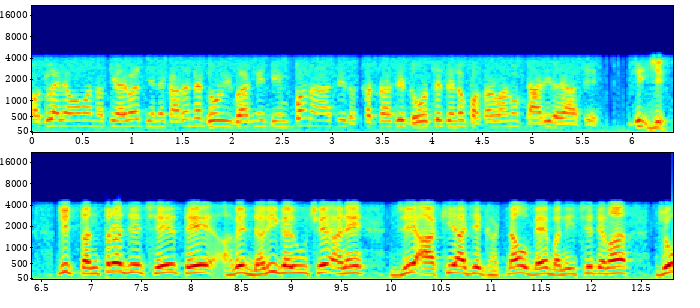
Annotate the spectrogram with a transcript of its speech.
પગલાં લેવામાં નથી આવ્યા, જેને કારણે ઢોર વિભાગની ટીમ પણ આ જે રખડતા જે ઢોર છે તેને પકડવાનું ટાળી રહ્યા છે. જી. જી. જી, તંત્ર જે છે તે હવે ડરી ગયું છે અને જે આખી આ જે ઘટનાઓ બે બની છે તેમાં જો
